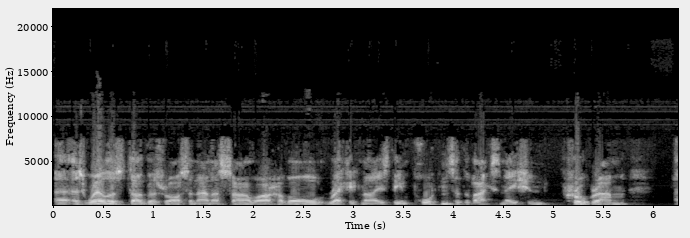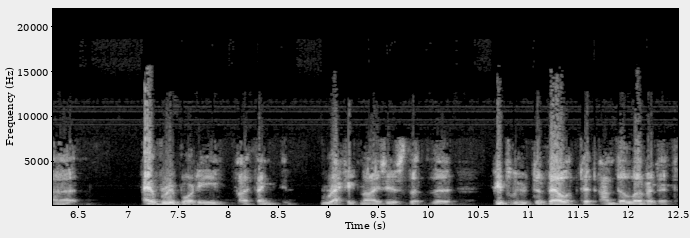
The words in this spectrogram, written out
uh, as well as Douglas Ross and Anas Sarwar, have all recognised the importance of the vaccination programme. Uh, everybody, I think, recognises that the people who developed it and delivered it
